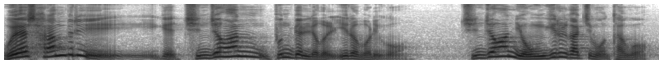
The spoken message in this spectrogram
왜 사람들이 이게 진정한 분별력을 잃어버리고 진정한 용기를 갖지 못하고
